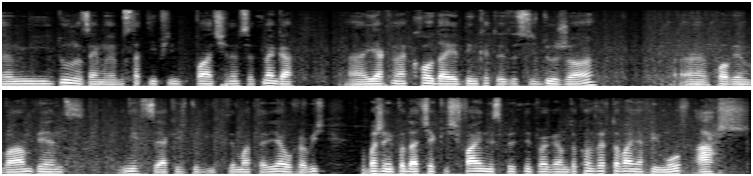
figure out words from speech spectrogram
e, mi dużo zajmują. Ostatni film ponad 700 mega, e, jak na koda jedynkę to jest dosyć dużo, e, powiem wam, więc nie chcę jakichś długich materiałów robić, chyba że mi podacie jakiś fajny, sprytny program do konwertowania filmów, aż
